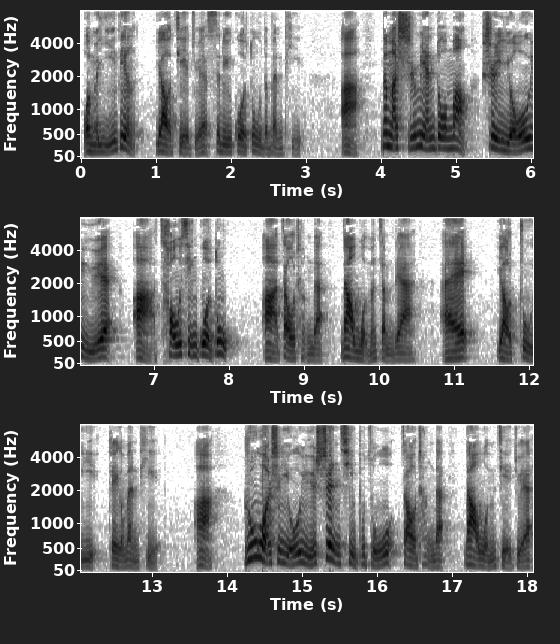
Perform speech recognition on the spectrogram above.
我们一定要解决思虑过度的问题啊。那么失眠多梦是由于啊操心过度啊造成的，那我们怎么的？哎，要注意这个问题啊。如果是由于肾气不足造成的，那我们解决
